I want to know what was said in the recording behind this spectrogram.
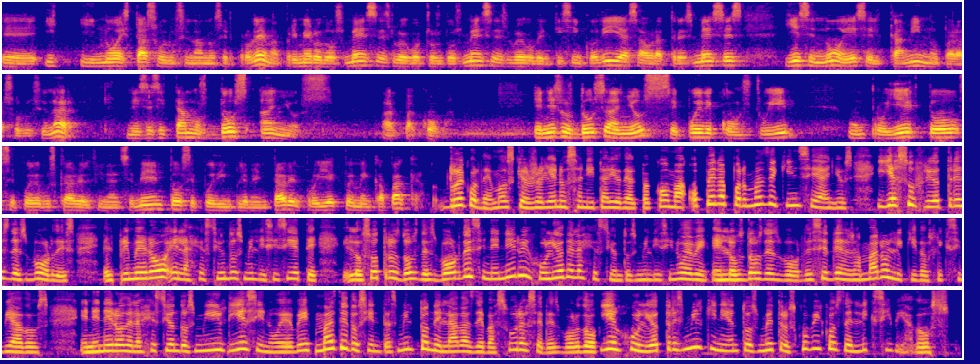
eh, y, y, no está solucionándose el problema. Primero dos meses, luego otros dos meses, luego 25 días, ahora tres meses, y ese no es el camino para solucionar. Necesitamos dos años al PACOMA. En esos dos años se puede construir un proyecto, se puede buscar el financiamiento, se puede implementar el proyecto en Mencapaca. Recordemos que el relleno sanitario de Alpacoma opera por más de 15 años y ya sufrió tres desbordes, el primero en la gestión 2017 y los otros dos desbordes en enero y julio de la gestión 2019. En los dos desbordes se derramaron líquidos lixiviados. En enero de la gestión 2019, más de 200 mil toneladas de basura se desbordó y en julio 3.500 metros cúbicos de lixiviados.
